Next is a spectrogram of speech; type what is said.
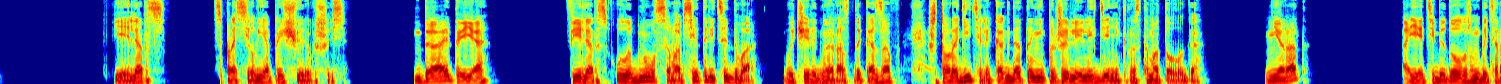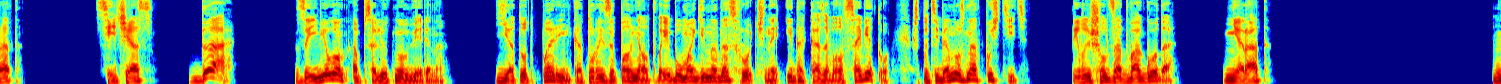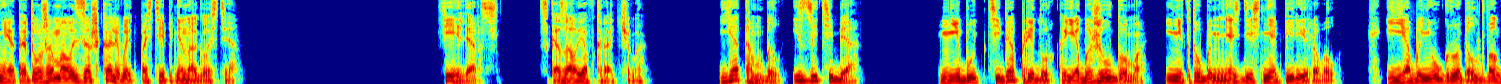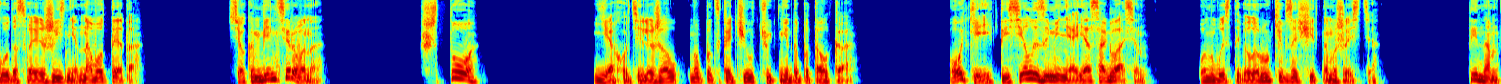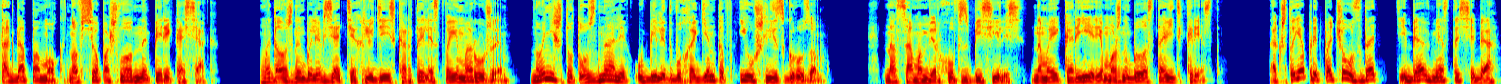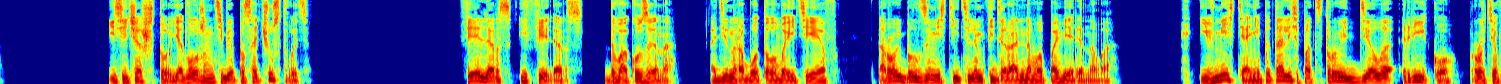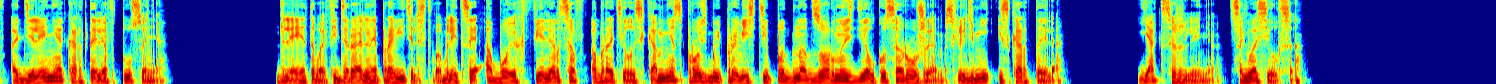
«Феллерс?» – спросил я, прищурившись. «Да, это я». Феллерс улыбнулся во все 32, в очередной раз доказав, что родители когда-то не пожалели денег на стоматолога. «Не рад?» «А я тебе должен быть рад?» «Сейчас?» «Да!» – заявил он абсолютно уверенно. Я тот парень, который заполнял твои бумаги на досрочное и доказывал совету, что тебя нужно отпустить. Ты вышел за два года. Не рад? Нет, это уже малость зашкаливает по степени наглости. Фейлерс, сказал я вкратчиво. Я там был из-за тебя. Не будь тебя, придурка, я бы жил дома, и никто бы меня здесь не оперировал. И я бы не угробил два года своей жизни на вот это. Все компенсировано? «Что?» Я хоть и лежал, но подскочил чуть не до потолка. «Окей, ты сел из-за меня, я согласен». Он выставил руки в защитном жесте. «Ты нам тогда помог, но все пошло наперекосяк. Мы должны были взять тех людей из картеля с твоим оружием, но они что-то узнали, убили двух агентов и ушли с грузом. На самом верху взбесились, на моей карьере можно было ставить крест. Так что я предпочел сдать тебя вместо себя». «И сейчас что, я должен тебе посочувствовать?» Феллерс и Феллерс, два кузена. Один работал в ATF, второй был заместителем федерального поверенного. И вместе они пытались подстроить дело Рико против отделения картеля в Тусоне. Для этого федеральное правительство в лице обоих Феллерсов обратилось ко мне с просьбой провести поднадзорную сделку с оружием, с людьми из картеля. Я, к сожалению, согласился.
